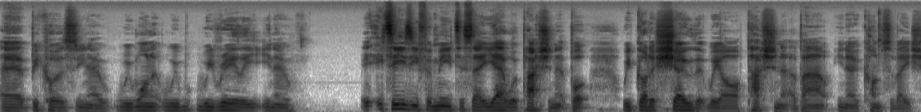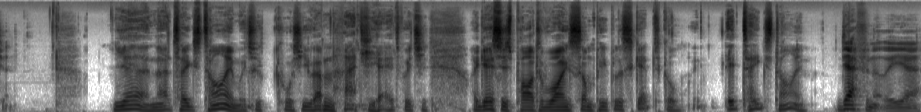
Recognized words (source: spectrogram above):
uh, because you know we want we we really you know it's easy for me to say yeah we're passionate but we've got to show that we are passionate about you know conservation. Yeah and that takes time which of course you haven't had yet which i guess is part of why some people are skeptical. It, it takes time. Definitely yeah.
